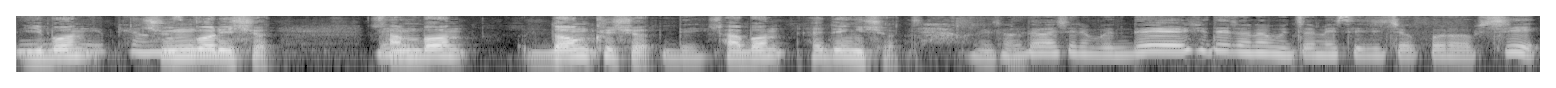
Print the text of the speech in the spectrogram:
2번 네, 평생. 중거리 슛, 3번 덩크 슛, 네. 4번 헤딩 슛. 자, 오늘 정답하시는 분들 휴대전화 문자 메시지 조건 없이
